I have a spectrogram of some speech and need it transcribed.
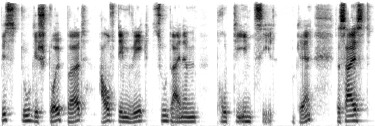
bist du gestolpert auf dem Weg zu deinem Proteinziel. Okay? Das heißt,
